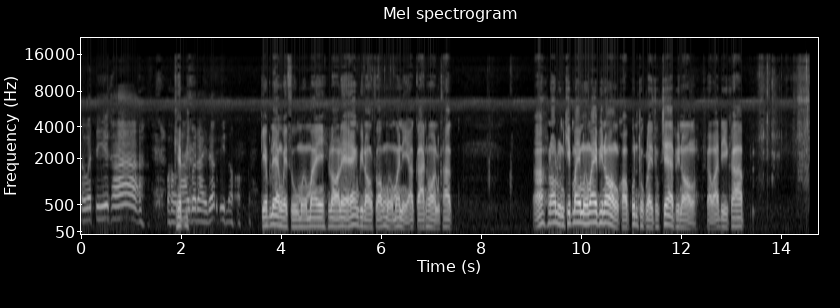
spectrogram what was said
สวัสดีค่ะเบาเก็บลายบ่ได้เด้อพี่น้องเก็บแรงไว้สู่มือใหม่รอแล่แห้งพี่น้องสองมือมานี่อากาศร้อนคักเอารอหลุนคลิปใหม่มือใหม่พี่น้อง ขอบคุณทุกไลค์ทุกแช่พี่น้อง สวัสดีครับ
